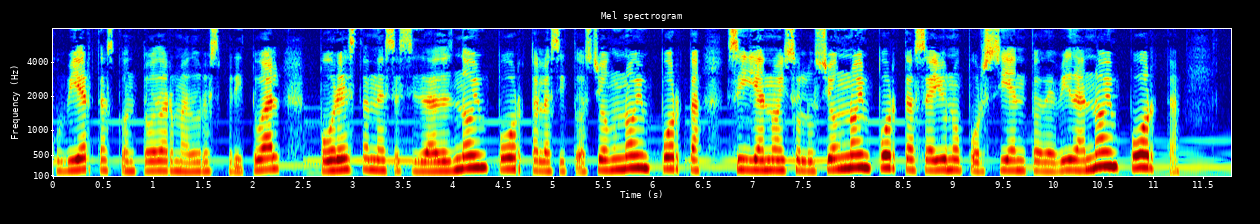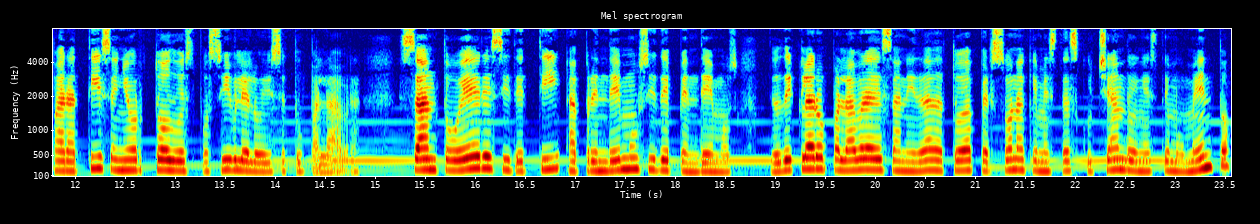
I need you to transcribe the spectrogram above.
cubiertas con toda armadura espiritual por estas necesidades. No importa la situación, no importa si ya no hay solución, no importa si hay 1% de vida, no importa. Para ti, Señor, todo es posible, lo dice tu palabra. Santo eres y de ti aprendemos y dependemos. Yo declaro palabra de sanidad a toda persona que me está escuchando en este momento,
